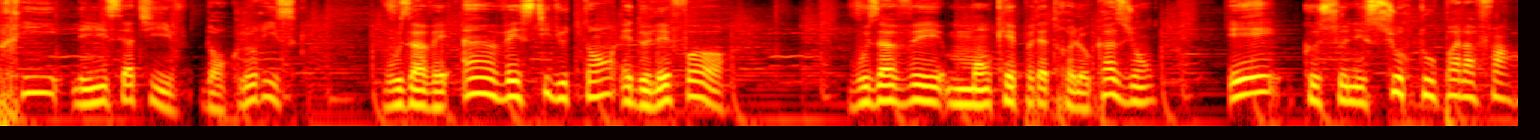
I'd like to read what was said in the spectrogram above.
pris l'initiative, donc le risque. Vous avez investi du temps et de l'effort. Vous avez manqué peut-être l'occasion et que ce n'est surtout pas la fin.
